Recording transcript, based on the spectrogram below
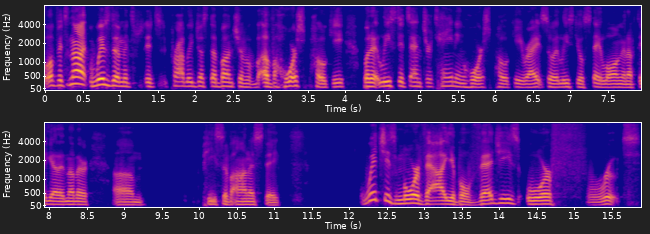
Well, if it's not wisdom, it's it's probably just a bunch of of horse pokey, but at least it's entertaining horse pokey, right? So at least you'll stay long enough to get another um, piece of honesty. Which is more valuable, veggies or fruit?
